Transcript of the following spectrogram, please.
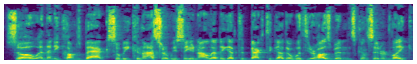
so and then he comes back, so we can ask her. We say you're not allowed to get back together with your husband. It's considered like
